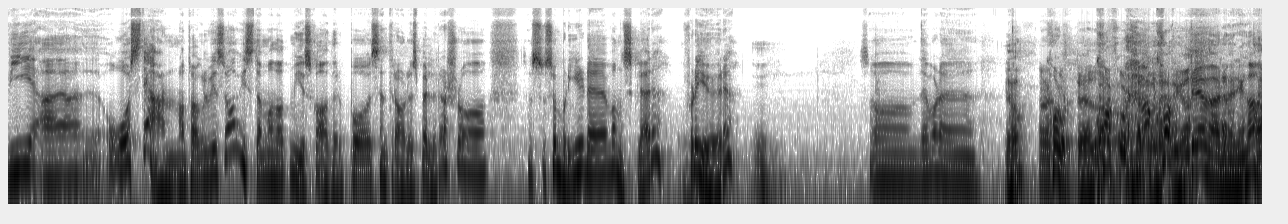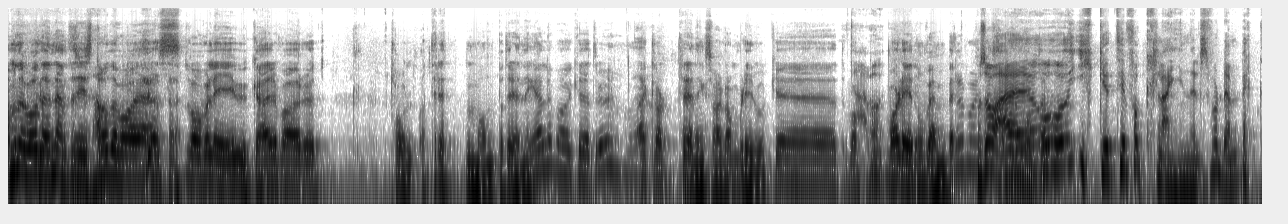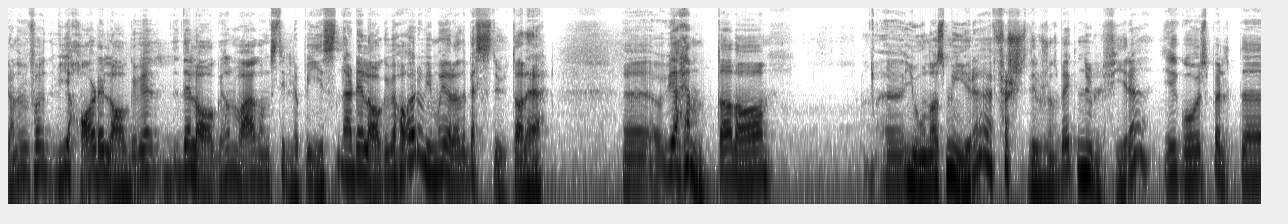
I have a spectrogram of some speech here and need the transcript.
vi er, og Stjernen antageligvis òg, hvis de hadde hatt mye skader på sentrale spillere, så, så, så, blir det vanskeligere. For det gjør det. Så det var det ja, det var korte evalueringa. Ja, det var det jeg nevnte sist òg. Det, det, var vel ei uke her var 12, 13 mann på trening, eller var det ikke det, tror du? Det er klart, Treningshverdagen blir jo ikke Var, var det i november? Eller var det er, og, og, ikke til forkleinelse for den bekkene. For vi har det laget, vi, det laget som hver gang stiller på isen. Det er det laget vi har, og vi må gjøre det beste ut av det. Uh, vi har henta da uh, Jonas Myhre, førstedivisjonsbekk 04. I går spilte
